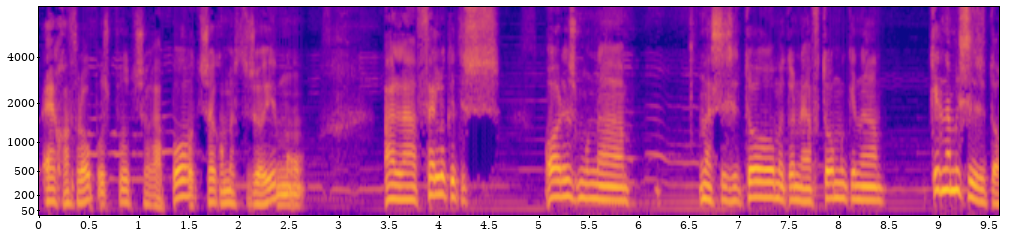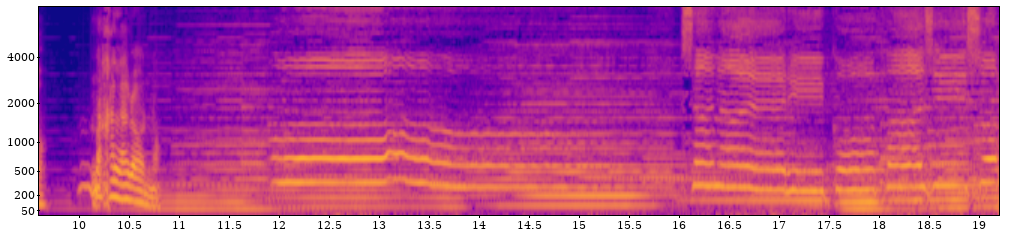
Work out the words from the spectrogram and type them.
έχω ανθρώπους που τους αγαπώ, τους έχω μες στη ζωή μου, αλλά θέλω και τις ώρες μου να, να συζητώ με τον εαυτό μου και να, και να μην συζητώ, να χαλαρώνω. Σαν αερικό θα ζήσω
